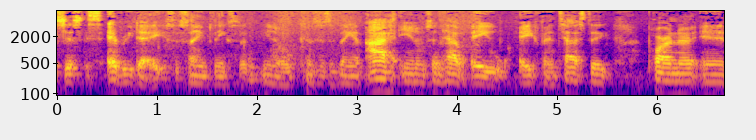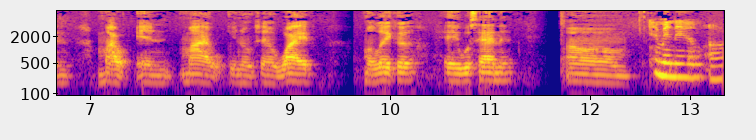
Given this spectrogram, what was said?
It's just it's every day. It's the same thing. It's a, you know consistent thing. And I you know what I'm saying have a a fantastic partner in my in my you know what I'm saying wife Malika. Hey, what's happening? Um, Eminem. Oh,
